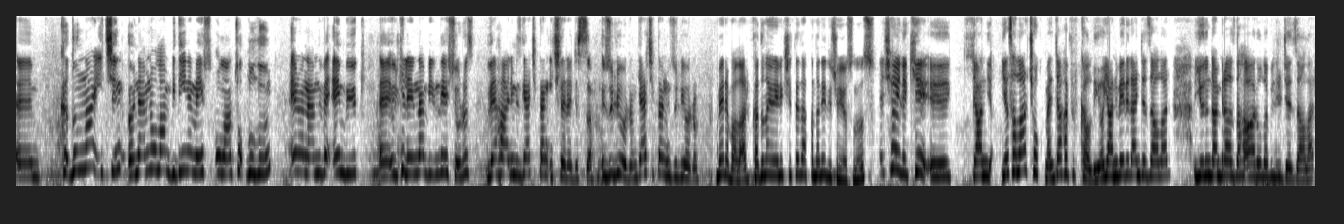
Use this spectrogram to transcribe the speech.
Ee, kadınlar için önemli olan bir dine mensup olan topluluğun en önemli ve en büyük e, ülkelerinden birinde yaşıyoruz ve halimiz gerçekten içler acısı. Üzülüyorum, gerçekten üzülüyorum. Merhabalar. Kadına yönelik şiddet hakkında ne düşünüyorsunuz? E şöyle ki e, yani yasalar çok bence hafif kalıyor. Yani verilen cezalar yönünden biraz daha ağır olabilir cezalar.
